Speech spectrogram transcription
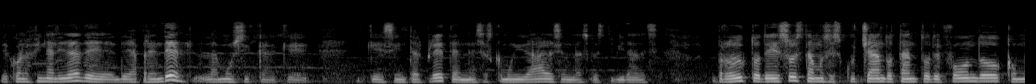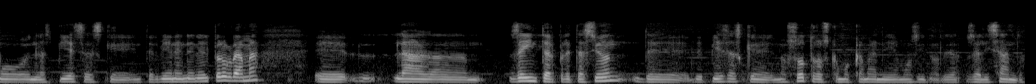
eh, con la finalidad de, aprender la música que, que se interpreta en esas comunidades, en las festividades. Producto de eso estamos escuchando tanto de fondo como en las piezas que intervienen en el programa eh, la reinterpretación de, piezas que nosotros como Kamani hemos ido realizando.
